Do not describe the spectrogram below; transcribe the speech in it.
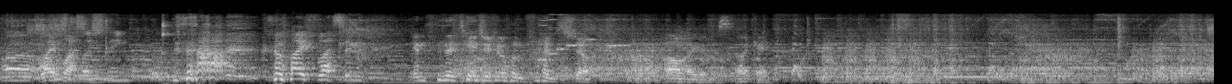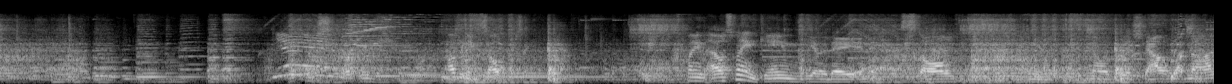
Uh, Life lesson. listening. Life lesson in the Danger Friends show. Oh my goodness. Okay. Yay! Other things stalled for. Playing, I was playing a game the other day and it stalled. I mean, you know, it glitched out and whatnot.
